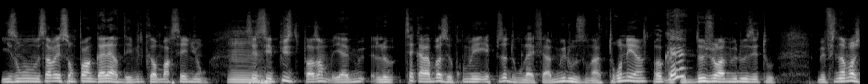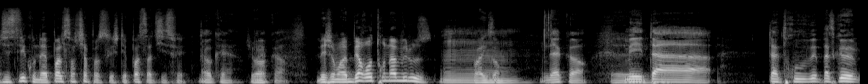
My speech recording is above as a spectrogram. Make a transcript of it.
Ils ont, ça va, ils sont pas en galère, des villes comme Marseille, Lyon. Hmm. C'est plus, par exemple, il y a, tu sais qu'à la base, le premier épisode, on l'avait fait à Mulhouse. On a tourné, hein. Ok. On a fait deux jours à Mulhouse et tout. Mais finalement, j'ai décidé qu'on n'allait pas le sortir parce que j'étais pas satisfait. Ok. Tu vois. Mais j'aimerais bien retourner à Mulhouse. Hmm. Par exemple. D'accord. Euh, Mais t'as, t'as trouvé, parce que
